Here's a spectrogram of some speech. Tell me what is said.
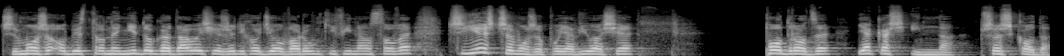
Czy może obie strony nie dogadały się, jeżeli chodzi o warunki finansowe? Czy jeszcze może pojawiła się po drodze jakaś inna przeszkoda?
